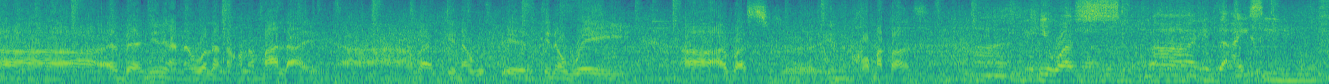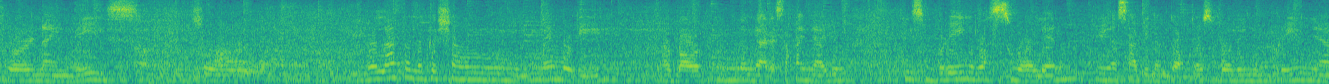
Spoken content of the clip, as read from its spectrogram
Uh, and then yun nga, nawalan ako ng malay. Uh, but in a, in, in a way, uh, I was uh, in comatose. Uh, he was uh, in the ICU for nine days. Wala talaga siyang memory about yung nangyari sa kanya. Yung his brain was swollen. Yun ang sabi ng doctor, swollen yung brain niya.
